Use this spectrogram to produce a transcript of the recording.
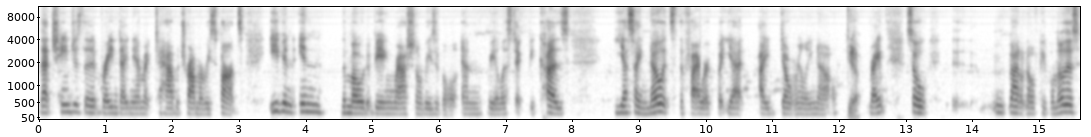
that changes the brain dynamic to have a trauma response, even in the mode of being rational, reasonable, and realistic. Because yes, I know it's the firework, but yet I don't really know. Yeah. Right. So uh, I don't know if people know this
